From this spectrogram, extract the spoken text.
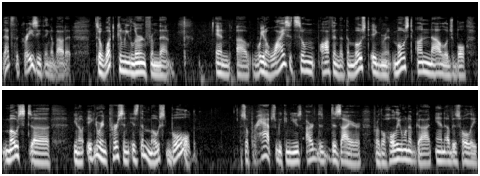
that's the crazy thing about it. So what can we learn from them? And uh, you know, why is it so often that the most ignorant, most unknowledgeable, most uh, you know ignorant person is the most bold? So perhaps we can use our de- desire for the Holy One of God and of His holy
